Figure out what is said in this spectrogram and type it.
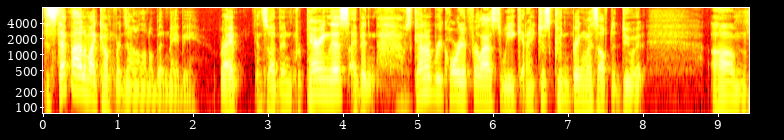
to step out of my comfort zone a little bit maybe, right? And so I've been preparing this. I've been I was gonna record it for last week, and I just couldn't bring myself to do it. Um,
